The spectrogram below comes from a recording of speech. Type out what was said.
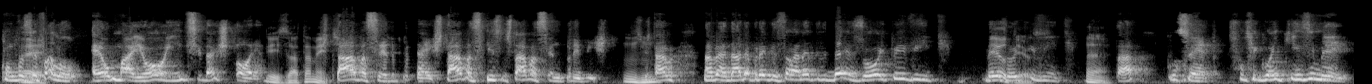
Como você é. falou, é o maior índice da história. Exatamente. Estava sendo, é, estava, isso estava sendo previsto. Uhum. Estava, na verdade, a previsão era entre 18 e 20. 18 e 20 é. tá? por cento. Ficou em 15,5%.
